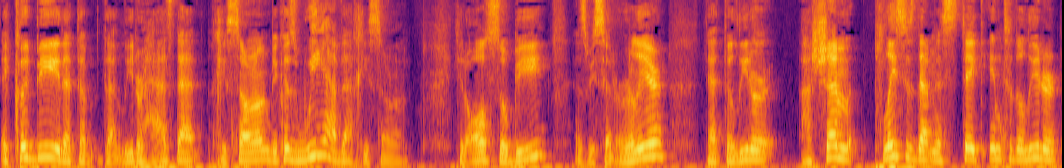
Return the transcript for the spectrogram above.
it could be that the, that leader has that chisaron because we have that chisaron. It could also be, as we said earlier, that the leader Hashem places that mistake into the leader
